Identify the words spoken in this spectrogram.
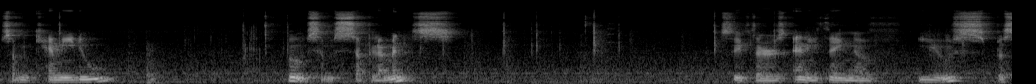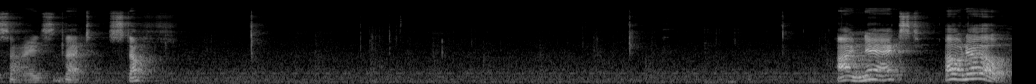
Some chemi-do. Ooh, some supplements. See if there's anything of use besides that stuff. I'm next. Oh no!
